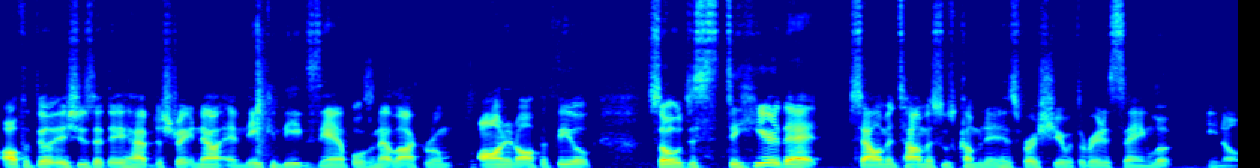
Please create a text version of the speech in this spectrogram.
off the field issues that they have to straighten out, and they can be examples in that locker room on and off the field. So just to hear that Solomon Thomas, who's coming in his first year with the Raiders, saying, "Look, you know,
